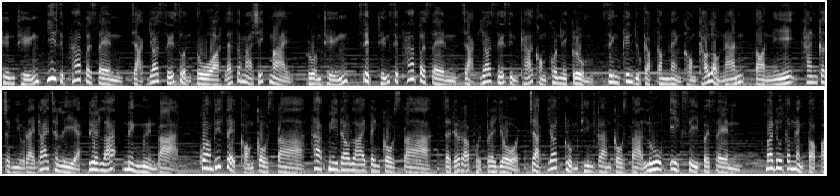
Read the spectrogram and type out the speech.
คืนถึง 25%จากยอดซื้อส่วนตัวและสมาชิกใหม่ รวมถึง 10-15%จากยอดซื้อสินค้าของคนในกลุ่ม ซึ่งขึ้นอยู่กับตำแหน่งของเขาเหล่านั้น ตอนนี้ท่านก็จะมีรายได้เฉลี่ยเดือนละ 10,000 บาทความพิเศษของ Gold Star หากมีดาวไลน์เป็น Gold Star จะได้รับผลประโยชน์จากยอดกลุ่มทีมกลาง Gold Star ลูกอีก 4%มาดูตำแหน่งต่อไป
